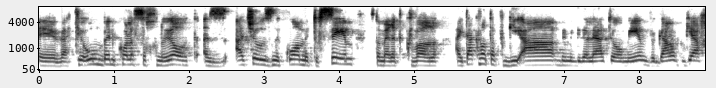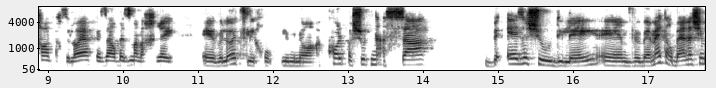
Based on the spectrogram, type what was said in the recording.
אה, והתיאום בין כל הסוכנויות, אז עד שהוזנקו המטוסים, זאת אומרת כבר, הייתה כבר את הפגיעה במגדלי התאומים, וגם הפגיעה אחר כך, זה לא היה כזה הרבה זמן אחרי, אה, ולא הצליחו למנוע, הכל פשוט נעשה באיזשהו דיליי, אה, ובאמת הרבה אנשים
